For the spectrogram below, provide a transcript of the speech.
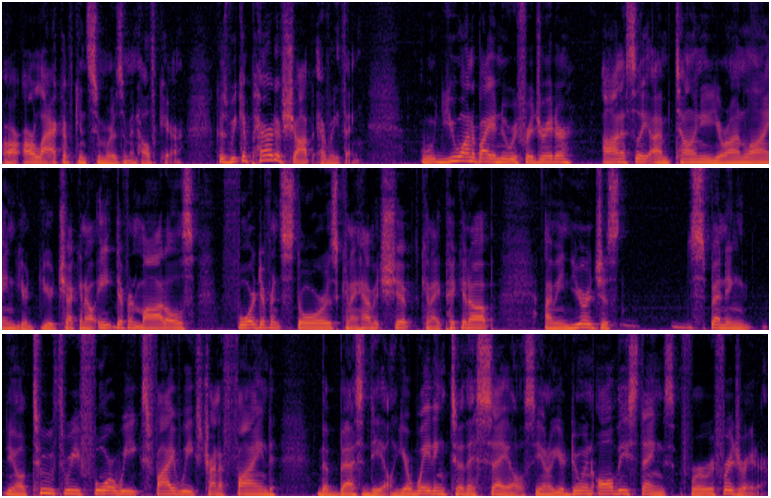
our, our lack of consumerism in healthcare because we comparative shop everything. You want to buy a new refrigerator? Honestly, I'm telling you, you're online. You're you're checking out eight different models, four different stores. Can I have it shipped? Can I pick it up? I mean, you're just spending you know two, three, four weeks, five weeks trying to find the best deal. You're waiting to the sales. You know, you're doing all these things for a refrigerator.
